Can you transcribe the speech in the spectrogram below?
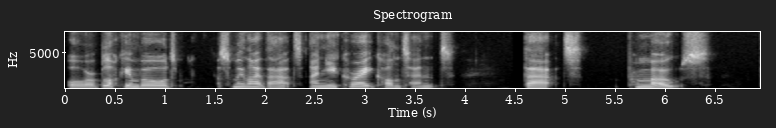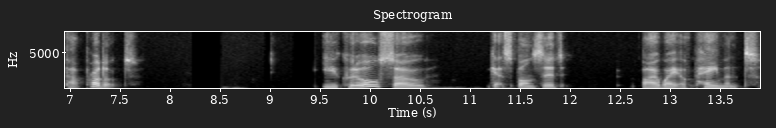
or a blocking board, something like that, and you create content that promotes that product. You could also get sponsored by way of payment.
